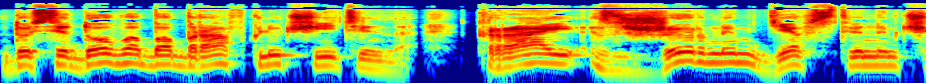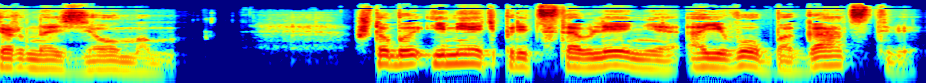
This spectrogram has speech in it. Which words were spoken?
до седого бобра включительно, край с жирным девственным черноземом. Чтобы иметь представление о его богатстве,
